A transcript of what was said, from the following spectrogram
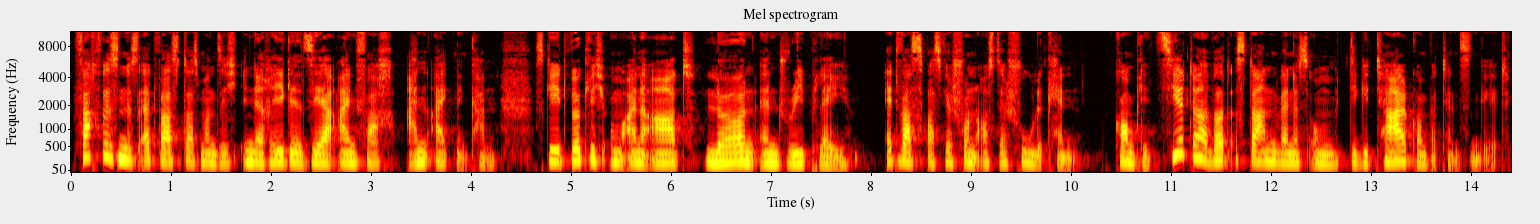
Fachwissen ist etwas, das man sich in der Regel sehr einfach aneignen kann. Es geht wirklich um eine Art Learn and Replay. Etwas, was wir schon aus der Schule kennen. Komplizierter wird es dann, wenn es um Digitalkompetenzen geht.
